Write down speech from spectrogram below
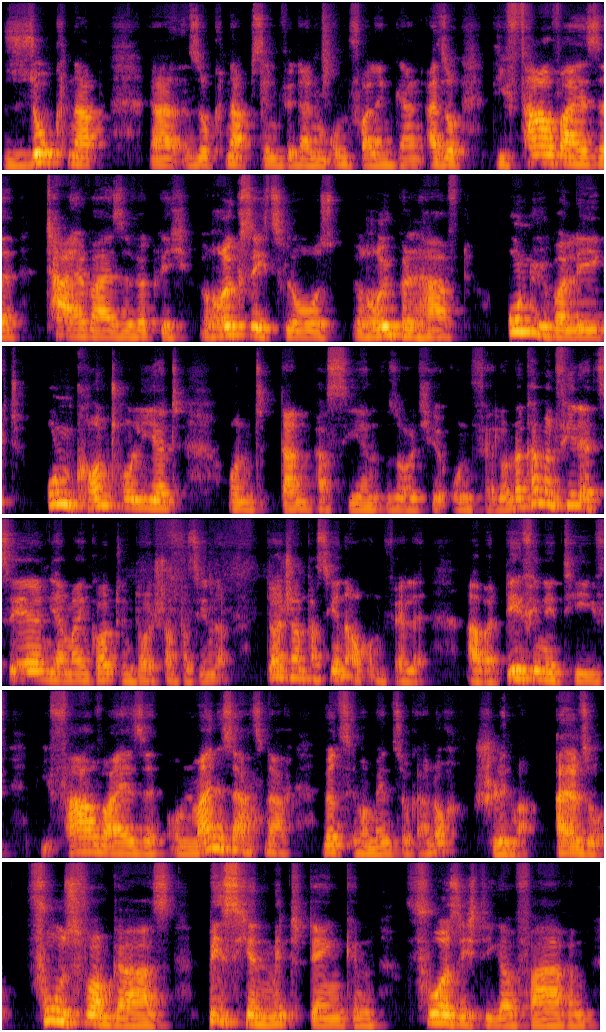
so knapp, ja, so knapp sind wir dann im Unfall entgangen. Also die Fahrweise teilweise wirklich rücksichtslos, rüpelhaft, unüberlegt, unkontrolliert und dann passieren solche Unfälle. Und da kann man viel erzählen, ja mein Gott, in Deutschland passieren, Deutschland passieren auch Unfälle, aber definitiv die Fahrweise und meines Erachtens nach wird es im Moment sogar noch schlimmer. Also Fuß vorm Gas, bisschen mitdenken, vorsichtiger fahren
